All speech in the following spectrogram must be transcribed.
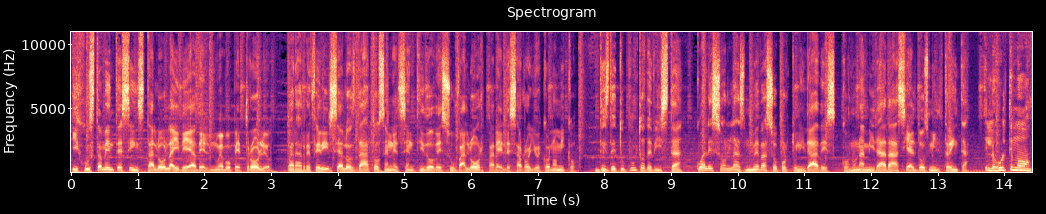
y justamente se instaló la idea del nuevo petróleo para referirse a los datos en el sentido de su valor para el desarrollo económico. Desde tu punto de vista, ¿cuáles son las nuevas oportunidades con una mirada hacia el 2030? En los últimos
